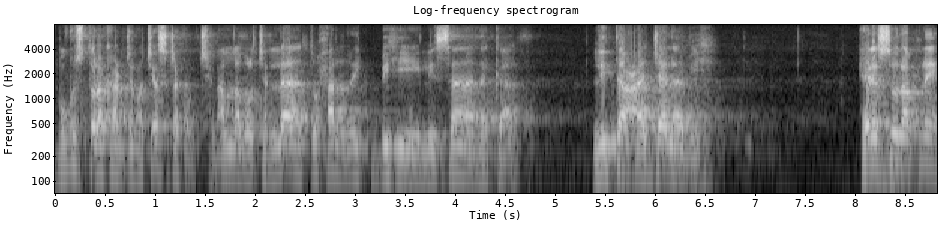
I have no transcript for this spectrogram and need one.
মুখস্থ রাখার জন্য চেষ্টা করছেন। আল্লাহ বলছেন, লা আপনি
